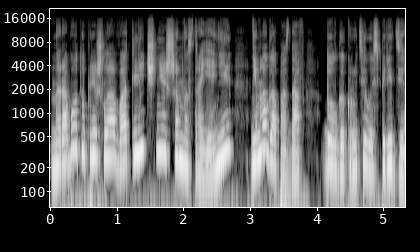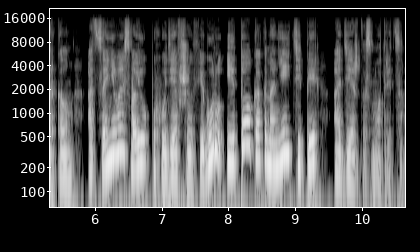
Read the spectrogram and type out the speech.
На работу пришла в отличнейшем настроении, немного опоздав, долго крутилась перед зеркалом, оценивая свою похудевшую фигуру и то, как на ней теперь одежда смотрится.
